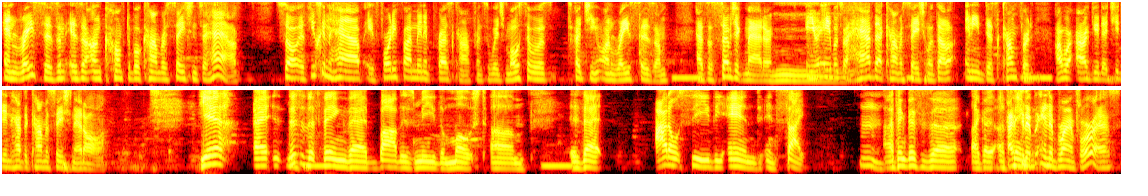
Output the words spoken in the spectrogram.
And racism is an uncomfortable conversation to have. So if you can have a 45 minute press conference, which most of it was touching on racism as a subject matter, and you're able to have that conversation without any discomfort, I would argue that you didn't have the conversation at all. Yeah, uh, this is the thing that bothers me the most. Um, is that I don't see the end in sight. I think this is a like a, a I see the end of Brian Flores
